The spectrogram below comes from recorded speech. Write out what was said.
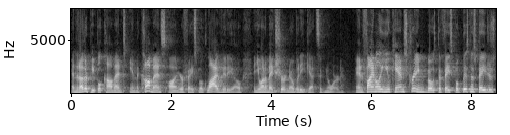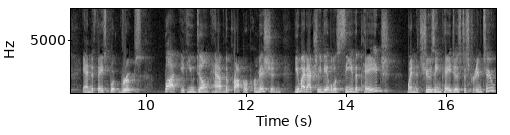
and then other people comment in the comments on your Facebook Live video, and you want to make sure nobody gets ignored. And finally, you can stream both to Facebook business pages and to Facebook groups. But if you don't have the proper permission, you might actually be able to see the page when choosing pages to stream to,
